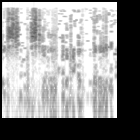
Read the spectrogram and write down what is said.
ο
